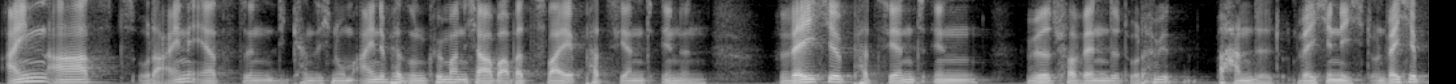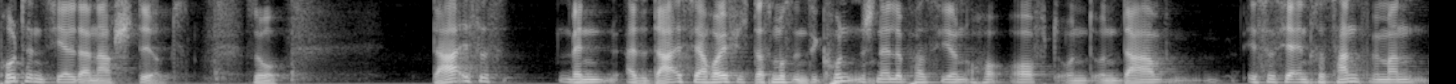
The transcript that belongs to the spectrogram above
einen Arzt oder eine Ärztin, die kann sich nur um eine Person kümmern, ich habe aber zwei PatientInnen. Welche Patientin wird verwendet oder wird behandelt und welche nicht und welche potenziell danach stirbt. So, da ist es wenn, also da ist ja häufig, das muss in Sekundenschnelle passieren oft und, und da ist es ja interessant, wenn man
